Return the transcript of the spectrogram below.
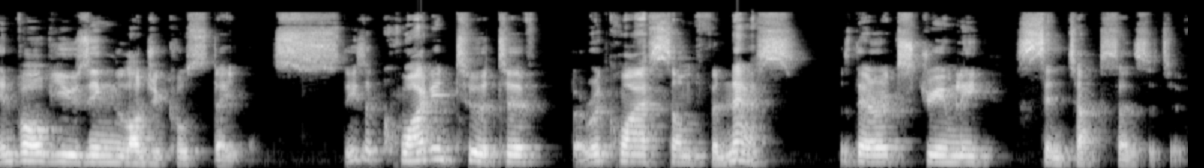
involve using logical statements. These are quite intuitive but require some finesse as they're extremely syntax sensitive.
